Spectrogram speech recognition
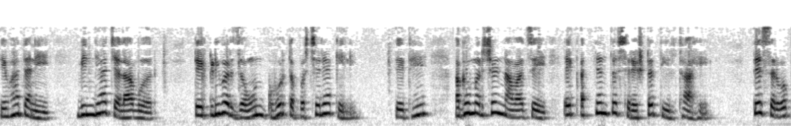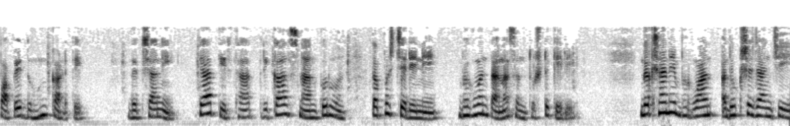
तेव्हा त्याने विंध्याचलावर टेकडीवर जाऊन घोर तपश्चर्या केली. तेथे अघमर्षण नावाचे एक अत्यंत श्रेष्ठ तीर्थ आहे. ते सर्व पापे धुवून काढते. दक्षाने त्या तीर्थात त्रिकाल स्नान करून तपश्चर्येने भगवंतांना संतुष्ट केले. दक्षाने भगवान अधोक्षजांची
